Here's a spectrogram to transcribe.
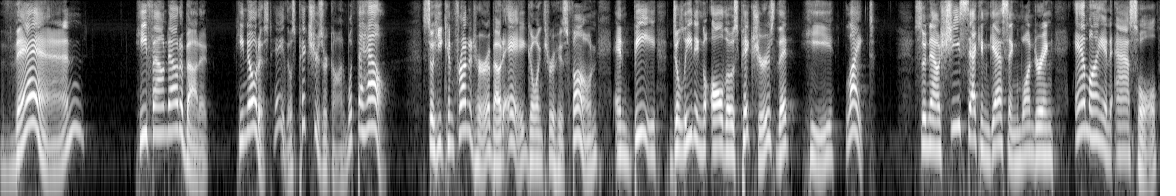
Then he found out about it. He noticed, hey, those pictures are gone. What the hell? So he confronted her about A, going through his phone, and B, deleting all those pictures that he liked. So now she's second guessing, wondering, am I an asshole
